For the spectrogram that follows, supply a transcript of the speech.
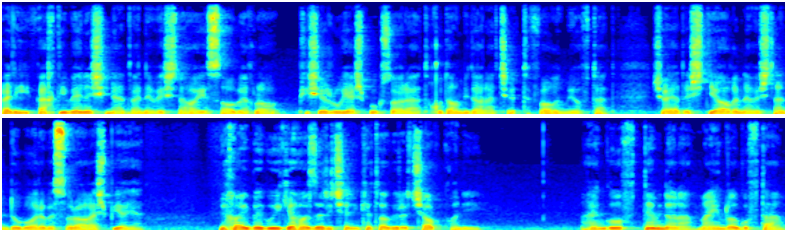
ولی وقتی بنشیند و نوشته های سابق را پیش رویش بگذارد خدا می‌داند چه اتفاقی میافتد. شاید اشتیاق نوشتن دوباره به سراغش بیاید. می‌خواهی بگویی که حاضری چنین کتابی را چاپ کنی؟ من گفت نمی‌دانم. من این را گفتم.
